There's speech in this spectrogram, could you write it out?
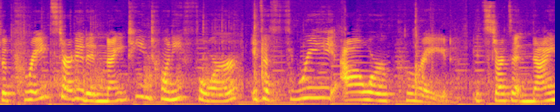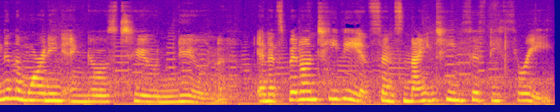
The parade started in 1924. It's a three hour parade. It starts at nine in the morning and goes to noon. And it's been on TV since 1953.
